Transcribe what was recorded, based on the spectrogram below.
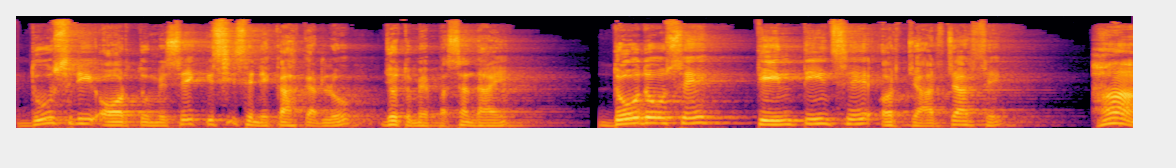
دوسری عورتوں میں سے کسی سے نکاح کر لو جو تمہیں پسند آئے دو دو سے، تین تین سے اور چار چار سے۔ ہاں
